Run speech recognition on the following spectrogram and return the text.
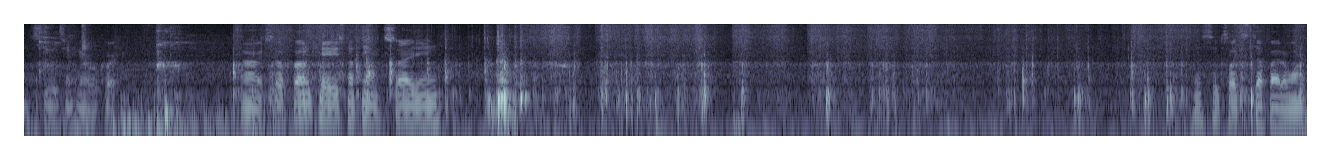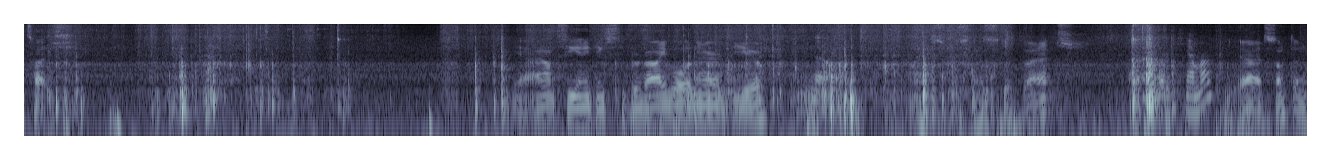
let's see what's in here real quick. Alright, so phone case, nothing exciting. This looks like stuff I don't want to touch. Yeah, I don't see anything super valuable in there, do you? No. Let's just gonna skip that. Is that a camera? Yeah, it's something.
